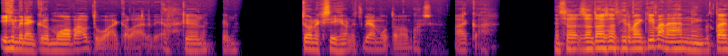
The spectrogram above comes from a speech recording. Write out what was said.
ihminen kyllä muovautuu aika lailla vielä. Kyllä, kyllä. Onneksi siihen on nyt vielä muutama vuosi aikaa. Se on, se on toisaalta hirveän kiva nähdä, niin kuin, tai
